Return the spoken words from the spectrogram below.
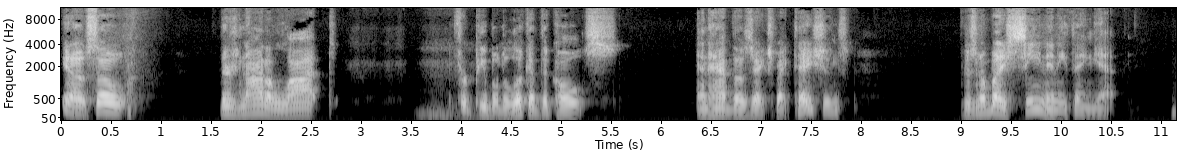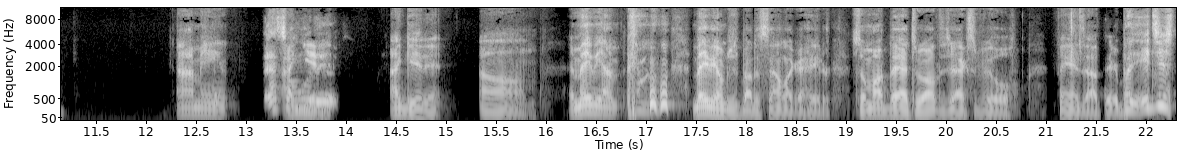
you know, so there's not a lot for people to look at the Colts and have those expectations because nobody's seen anything yet. I mean, That's I get it it. I get it. Um, and maybe I'm maybe I'm just about to sound like a hater. So my bad to all the Jacksonville fans out there. But it just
